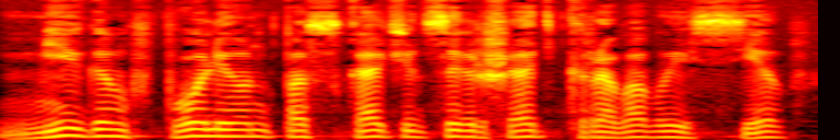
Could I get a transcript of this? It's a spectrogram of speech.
Мигом в поле он поскачет совершать кровавый сев —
